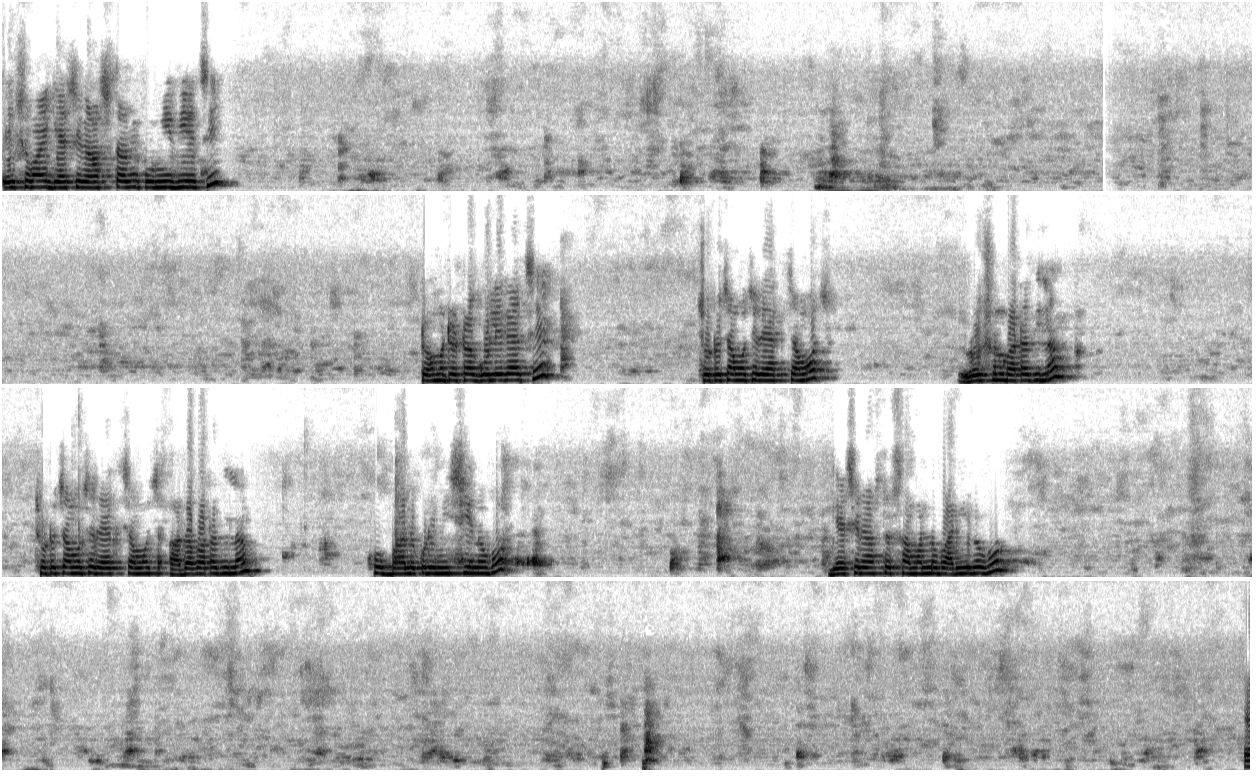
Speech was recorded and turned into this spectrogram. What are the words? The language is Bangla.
এই সময় গ্যাসের আঁচটা আমি কমিয়ে দিয়েছি। টমেটোটা গলে গেছে। ছোট চামচের এক চামচ রসুন বাটা দিলাম। ছোট চামচের এক চামচ আদা বাটা দিলাম। খুব ভালো করে মিশিয়ে নেব। গ্যাসের আঁচটা সামান্য বাড়িয়ে দেবো।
